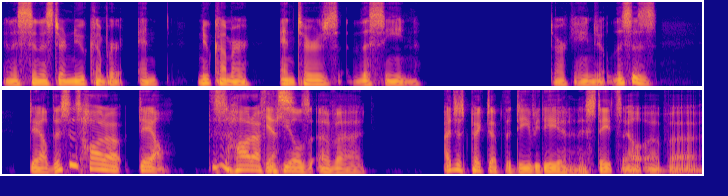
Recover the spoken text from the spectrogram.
and a sinister newcomer and newcomer enters the scene. Dark Angel. This is Dale. This is hot up Dale. This is hot off Yes. the heels of uh I just picked up the DVD at an estate sale of uh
